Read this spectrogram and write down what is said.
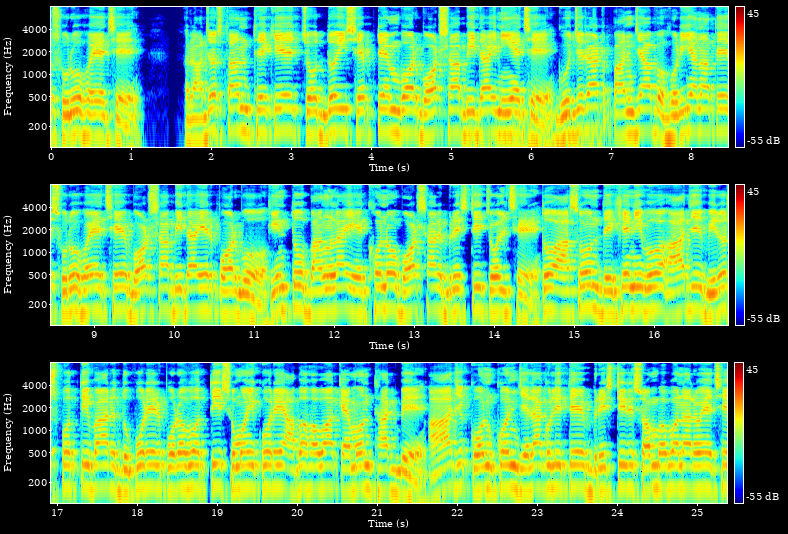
শুরু হয়েছে। রাজস্থান থেকে চোদ্দই সেপ্টেম্বর বর্ষা বিদায় নিয়েছে। গুজরাট, পাঞ্জাব, হরিয়ানাতে শুরু হয়েছে বর্ষা বিদায়ের পর্ব। কিন্তু বাংলায় এখনও বর্ষার বৃষ্টি চলছে। তো আসুন দেখে নিব আজ বৃহস্পতিবার দুপুরের পরবর্তী সময় করে আবহাওয়া কেমন থাকবে। আজ কোন কোন জেলাগুলিতে বৃষ্টির সম্ভাবনা রয়েছে?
